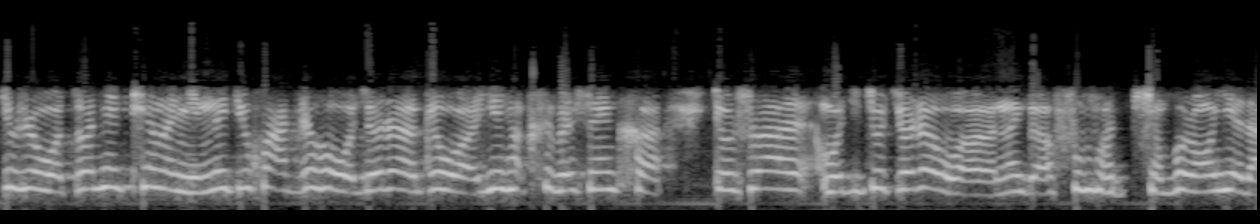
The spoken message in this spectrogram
就是我昨天听了你那句话之后，我觉得给我印象特别深刻。就是说，我就就觉着我那个父母挺不容易的。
